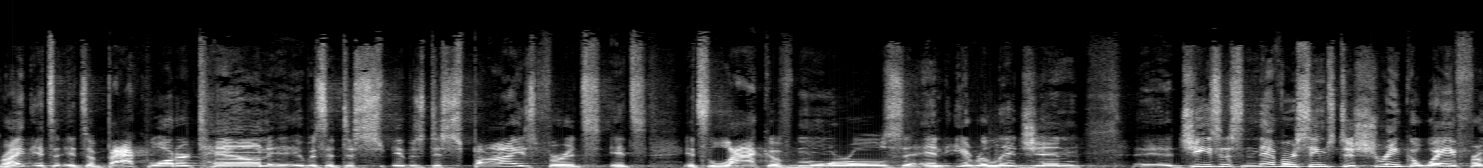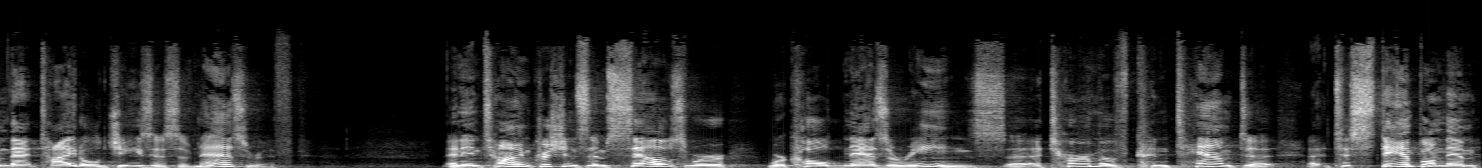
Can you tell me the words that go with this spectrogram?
right? It's a, it's a backwater town. It was, a dis, it was despised for its, its, its lack of morals and irreligion. Uh, Jesus never seems to shrink away from that title, Jesus of Nazareth. And in time, Christians themselves were, were called Nazarenes, a, term of contempt, to stamp on them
